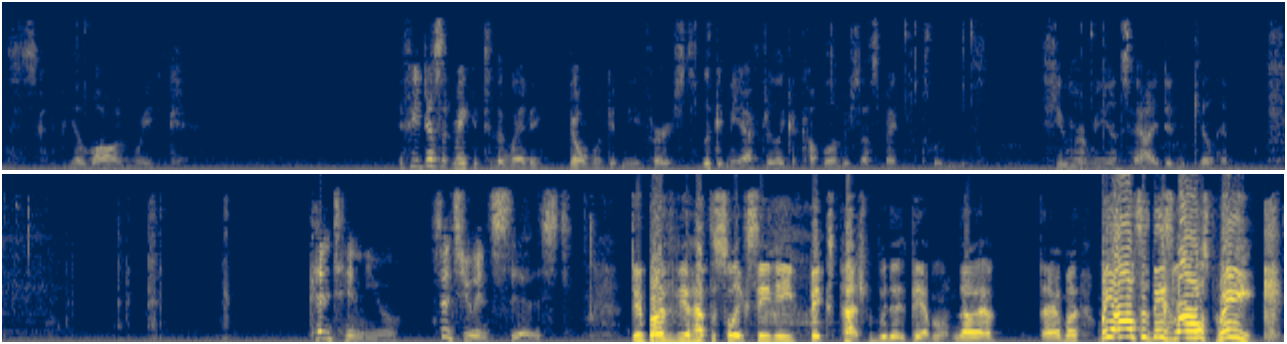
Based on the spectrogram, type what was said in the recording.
this is gonna be a long week. If he doesn't make it to the wedding, don't look at me first. Look at me after like a couple other suspects, please. Humor me and say I didn't kill him. Continue, since you insist. Do both of you have the Sonic CD fix patch with it? No, uh, we answered this last week!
